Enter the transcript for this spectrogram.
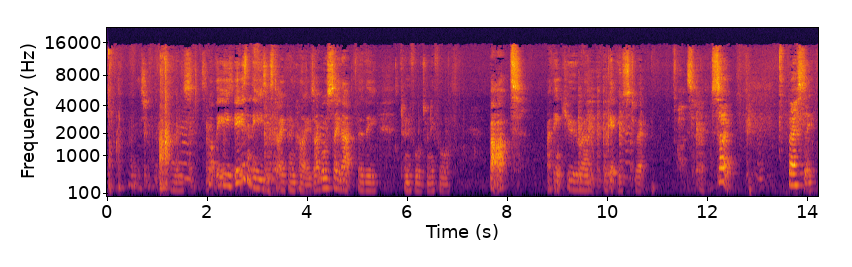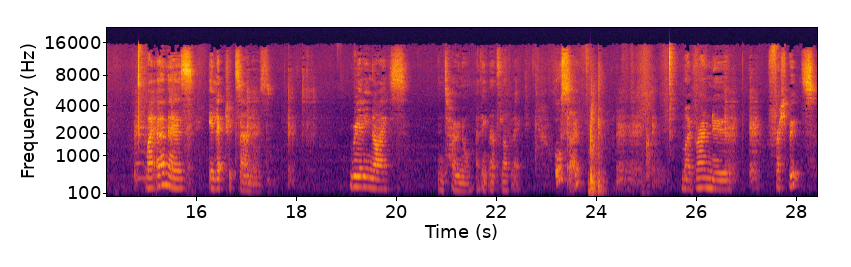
It's not the easy, it isn't the easiest to open and close. I will say that for the 24-24. But I think you uh, will get used to it. So, firstly, my Hermes electric sandals. Really nice and tonal. I think that's lovely. Also, my brand new fresh boots.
